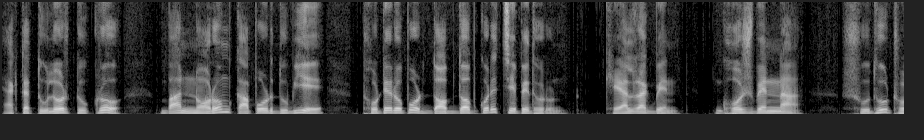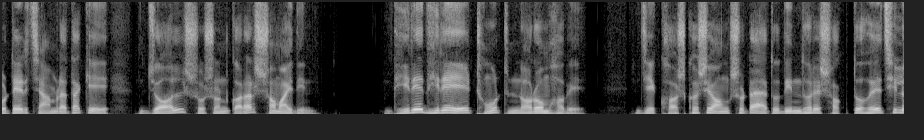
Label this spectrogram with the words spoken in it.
একটা তুলোর টুকরো বা নরম কাপড় ডুবিয়ে ঠোঁটের ওপর দপদপ করে চেপে ধরুন। খেয়াল রাখবেন, ঘষবেন না। শুধু ঠোঁটের চামড়াটাকে জল শোষণ করার সময় দিন। ধীরে ধীরে ঠোঁট নরম হবে। যে খসখসে অংশটা এতদিন ধরে শক্ত হয়েছিল,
